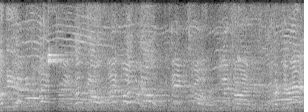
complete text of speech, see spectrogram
I'll get it. Let's go. Let's go. Take control. You got time. Work your ass.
